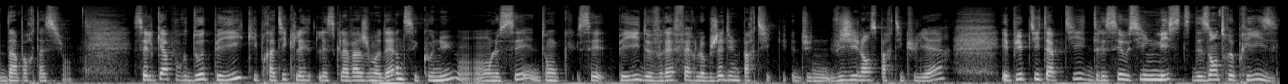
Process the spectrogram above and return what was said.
d'importation. C'est le cas pour d'autres pays qui pratiquent l'esclavage moderne, c'est connu, on le sait. Donc ces pays devraient faire l'objet d'une vigilance particulière. Et puis petit à petit dresser aussi une liste des entreprises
